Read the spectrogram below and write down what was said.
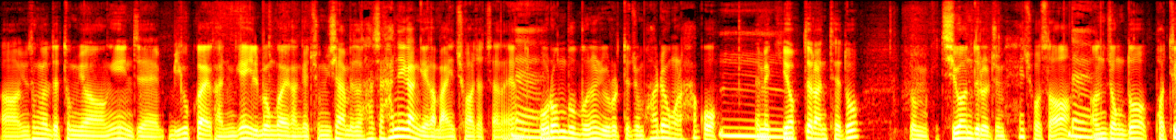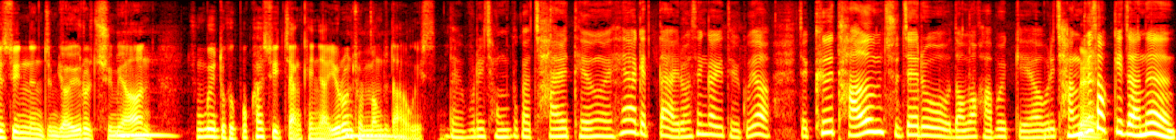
어, 윤석열 대통령이 이제 미국과의 관계, 일본과의 관계 중시하면서 사실 한일 관계가 많이 좋아졌잖아요. 네. 그런 부분을 이럴 때 좀 활용을 하고 음. 그다음에 기업들한테도 좀 지원들을 좀 해줘서 네. 어느 정도 버틸 수 있는 좀 여유를 주면 음. 충분히 또 극복할 수 있지 않겠냐 이런 전망도 음. 나오고 있습니다. 네, 우리 정부가 잘 대응을 해야겠다 이런 생각이 들고요. 이제 그 다음 주제로 넘어가 볼게요. 우리 장규석 네. 기자는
